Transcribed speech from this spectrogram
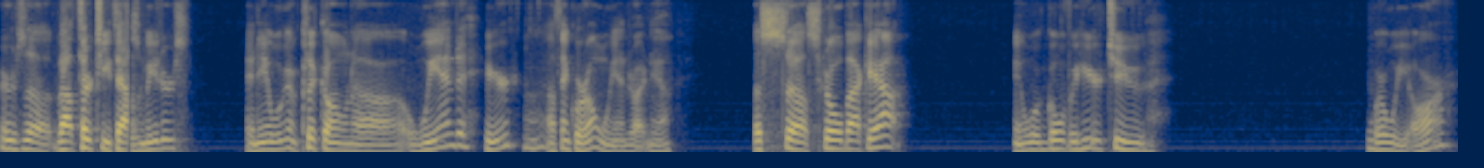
There's uh, about 13,000 meters, and then we're gonna click on uh, wind here. I think we're on wind right now. Let's uh, scroll back out, and we'll go over here to where we are.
